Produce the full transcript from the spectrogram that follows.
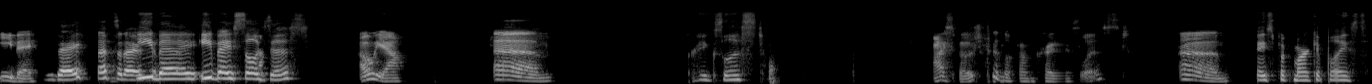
ebay. ebay. That's what i ebay. ebay still exists. Oh yeah. Um craigslist i suppose you could look on craigslist um facebook marketplace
